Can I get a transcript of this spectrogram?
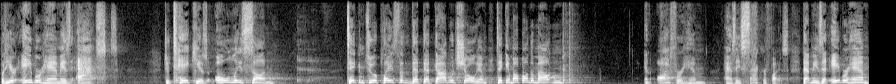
But here, Abraham is asked to take his only son Take him to a place that, that, God would show him, take him up on the mountain, and offer him as a sacrifice. That means that Abraham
